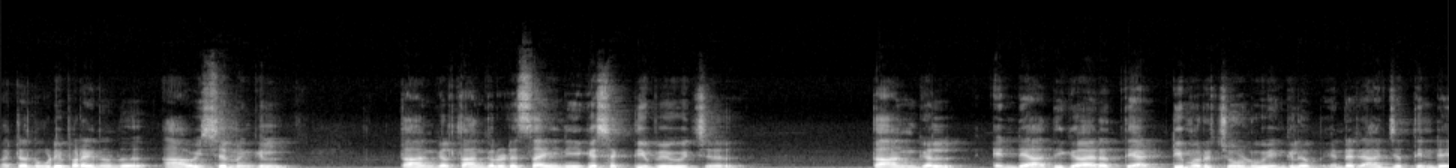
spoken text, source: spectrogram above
മറ്റൊന്നുകൂടി പറയുന്നത് ആവശ്യമെങ്കിൽ താങ്കൾ താങ്കളുടെ സൈനിക ശക്തി ഉപയോഗിച്ച് താങ്കൾ എന്റെ അധികാരത്തെ അട്ടിമറിച്ചോളൂ എങ്കിലും എന്റെ രാജ്യത്തിന്റെ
